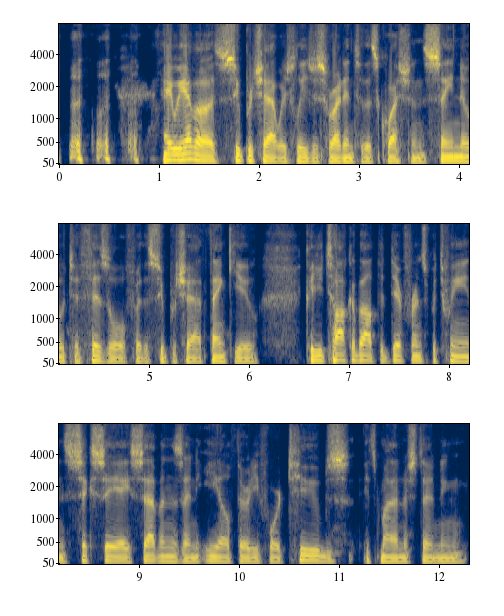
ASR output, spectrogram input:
hey, we have a super chat which leads us right into this question. Say no to Fizzle for the super chat. Thank you. Could you talk about the difference between 6CA7s and EL34 tubes? It's my understanding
